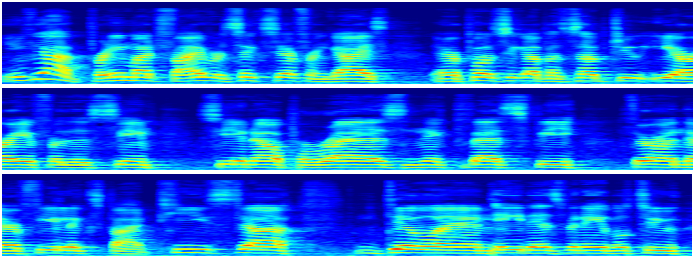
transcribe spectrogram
you've got pretty much five or six different guys that are posting up a sub 2 ERA for this team. Cionel Perez, Nick Vespi, throwing their Felix Bautista. Dylan Tate has been able to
